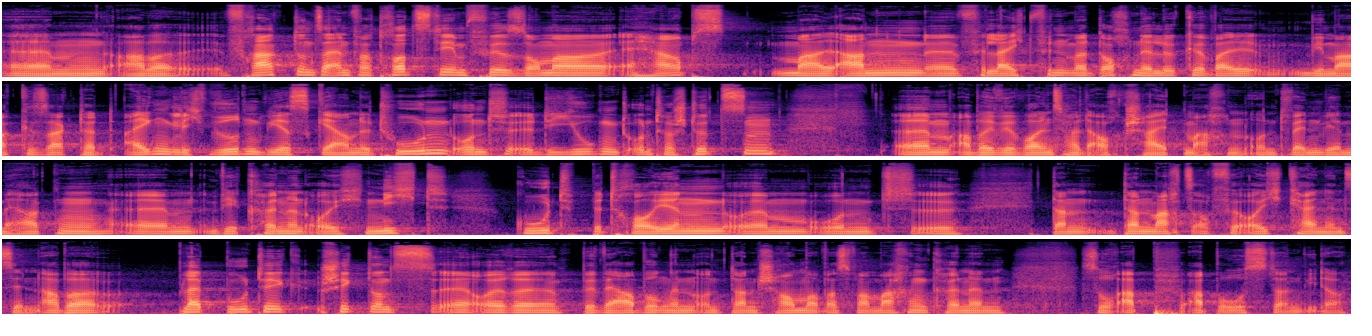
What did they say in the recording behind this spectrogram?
Ähm, aber fragt uns einfach trotzdem für Sommer, Herbst mal an. Äh, vielleicht finden wir doch eine Lücke, weil, wie Marc gesagt hat, eigentlich würden wir es gerne tun und äh, die Jugend unterstützen. Ähm, aber wir wollen es halt auch gescheit machen. Und wenn wir merken, ähm, wir können euch nicht gut betreuen ähm, und äh, dann, dann macht es auch für euch keinen Sinn. Aber bleibt mutig, schickt uns äh, eure Bewerbungen und dann schauen wir, was wir machen können, so ab, ab Ostern wieder.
